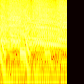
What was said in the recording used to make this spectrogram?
Thank you.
